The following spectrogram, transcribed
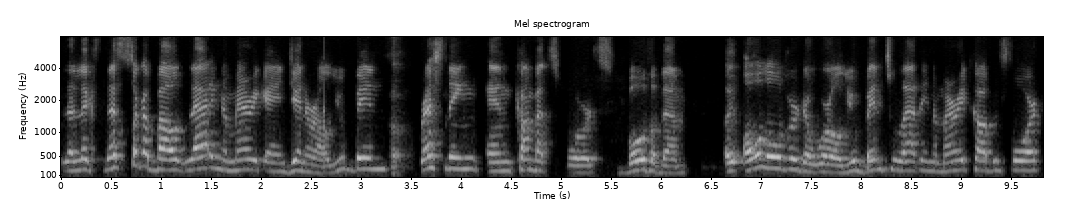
let's, let's talk about Latin America in general. You've been oh. wrestling and combat sports, both of them, uh, all over the world. You've been to Latin America before.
